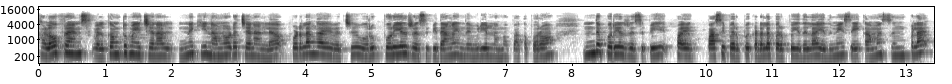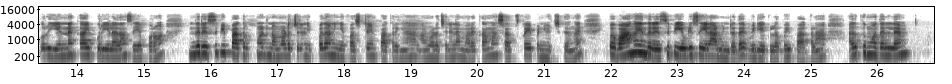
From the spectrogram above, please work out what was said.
Hello friends welcome to my channel இன்றைக்கி நம்மளோட சேனலில் புடலங்காயை வச்சு ஒரு பொரியல் ரெசிபி தாங்க இந்த வீடியோவில் நம்ம பார்க்க போகிறோம் இந்த பொரியல் ரெசிபி ப பாசிப்பருப்பு கடலைப்பருப்பு இதெல்லாம் எதுவுமே சேர்க்காம சிம்பிளாக ஒரு எண்ணெய்க்காய் பொரியலாக தான் செய்ய போகிறோம் இந்த ரெசிபி பார்க்குறதுக்கு முன்னாடி நம்மளோட சேனல் இப்போ தான் நீங்கள் ஃபஸ்ட் டைம் பார்க்குறீங்கன்னா நம்மளோட சேனலை மறக்காமல் சப்ஸ்கிரைப் பண்ணி வச்சுக்கோங்க. இப்போ வாங்க இந்த ரெசிபி எப்படி செய்யலாம் அப்படின்றத வீடியோக்குள்ளே போய் பார்க்கலாம். அதுக்கு முதல்ல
